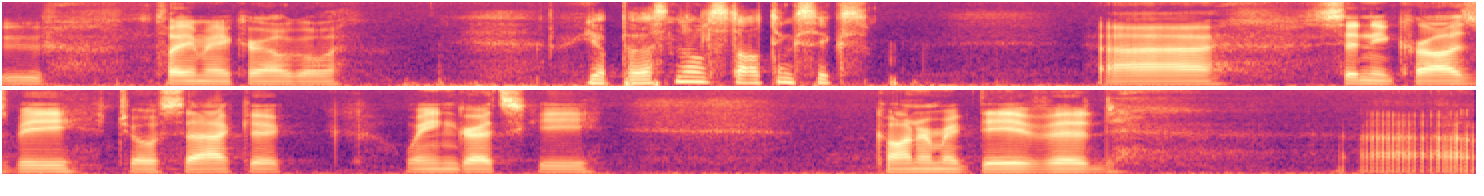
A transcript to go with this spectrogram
Ooh, playmaker. I'll go with. Your personal starting six. Uh, Sidney Crosby, Joe Sakic, Wayne Gretzky, Connor McDavid, uh,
